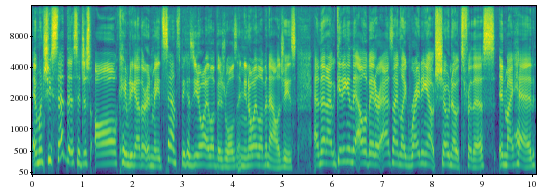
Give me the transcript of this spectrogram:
And when she said this, it just all came together and made sense because you know I love visuals and you know I love analogies. And then I'm getting in the elevator as I'm like writing out show notes for this in my head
